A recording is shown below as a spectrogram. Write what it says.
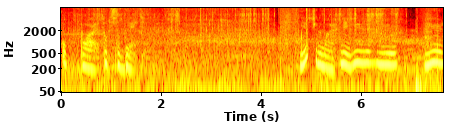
Опа, тут сидить. Є чи немає? Ні, є, є. Є,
